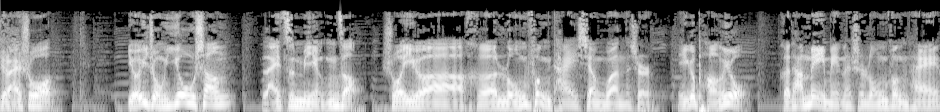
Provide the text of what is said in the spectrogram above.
就来说，有一种忧伤来自名字。说一个和龙凤胎相关的事儿。一个朋友和他妹妹呢是龙凤胎，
